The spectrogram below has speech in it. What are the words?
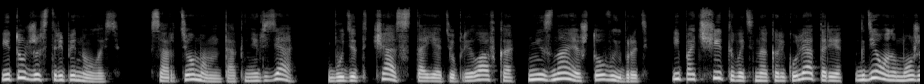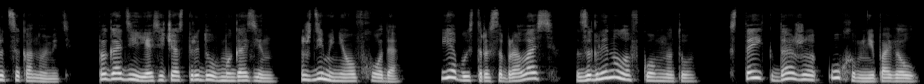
и тут же встрепенулась. С Артемом так нельзя. Будет час стоять у прилавка, не зная, что выбрать, и подсчитывать на калькуляторе, где он может сэкономить. Погоди, я сейчас приду в магазин. Жди меня у входа. Я быстро собралась, заглянула в комнату. Стейк даже ухом не повел.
